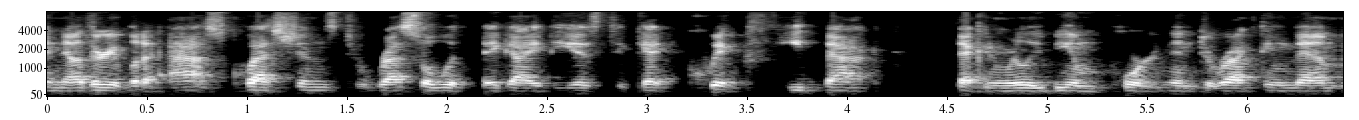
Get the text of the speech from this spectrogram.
and now they're able to ask questions, to wrestle with big ideas, to get quick feedback that can really be important in directing them.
